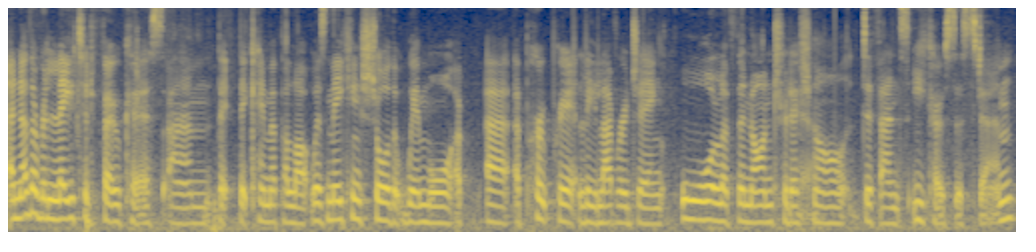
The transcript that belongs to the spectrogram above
another related focus um, that, that, came up a lot was making sure that we're more uh, appropriately leveraging all of the non-traditional yeah. defense ecosystem.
